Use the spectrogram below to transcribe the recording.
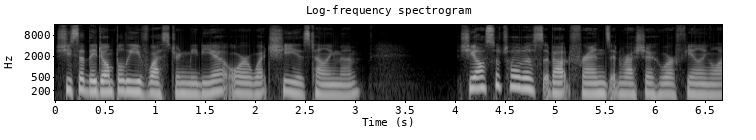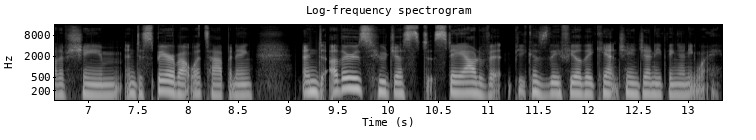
She said they don't believe Western media or what she is telling them. She also told us about friends in Russia who are feeling a lot of shame and despair about what's happening, and others who just stay out of it because they feel they can't change anything anyway.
